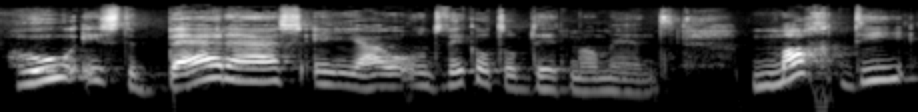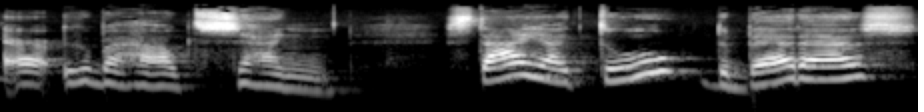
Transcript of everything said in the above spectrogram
Hoe is de badass in jou ontwikkeld op dit moment? Mag die er überhaupt zijn? Sta jij toe de badass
